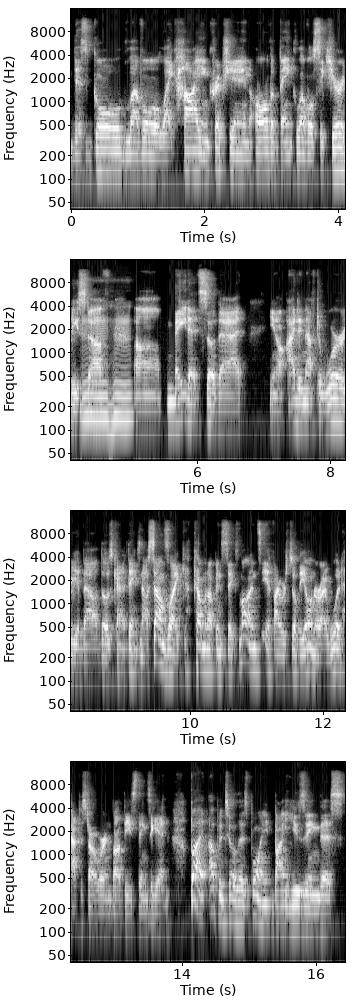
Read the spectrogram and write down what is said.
this gold level, like high encryption, all the bank level security stuff, mm-hmm. uh, made it so that you know I didn't have to worry about those kind of things. Now, it sounds like coming up in six months, if I were still the owner, I would have to start worrying about these things again. But up until this point, by using this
